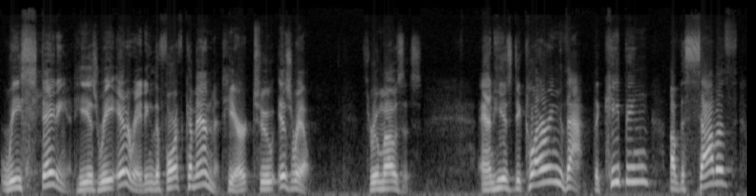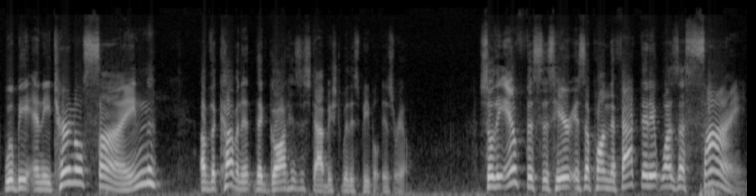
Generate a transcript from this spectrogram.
restating it. He is reiterating the fourth commandment here to Israel through Moses. And he is declaring that the keeping of the Sabbath will be an eternal sign of the covenant that God has established with his people Israel. So the emphasis here is upon the fact that it was a sign.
